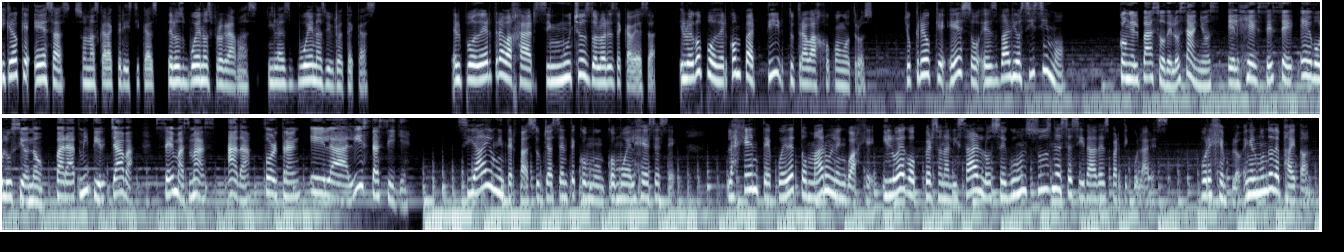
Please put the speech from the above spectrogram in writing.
Y creo que esas son las características de los buenos programas y las buenas bibliotecas. El poder trabajar sin muchos dolores de cabeza y luego poder compartir tu trabajo con otros yo creo que eso es valiosísimo. Con el paso de los años, el GCC evolucionó para admitir Java, C++, ADA, Fortran y la lista sigue. Si hay una interfaz subyacente común como el GCC, la gente puede tomar un lenguaje y luego personalizarlo según sus necesidades particulares. Por ejemplo, en el mundo de Python,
